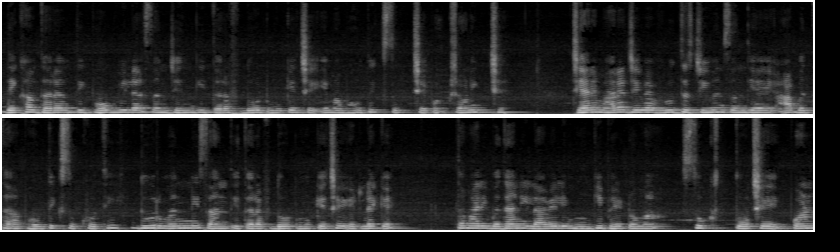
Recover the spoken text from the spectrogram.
દેખાવ ધરાવતી ભોગવિલાસન જિંદગી તરફ દોટ મૂકે છે, એમાં ભૌતિક સુખ છે પણ ક્ષણિક છે. જ્યારે મારા જેવા વૃદ્ધ જીવન સંધ્યાએ આ બધા ભૌતિક સુખોથી દૂર મનની શાંતિ તરફ દોટ મૂકે છે, એટલે કે તમારી બધાની લાવેલી મોંઘી ભેટોમાં સુખ તો છે, પણ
